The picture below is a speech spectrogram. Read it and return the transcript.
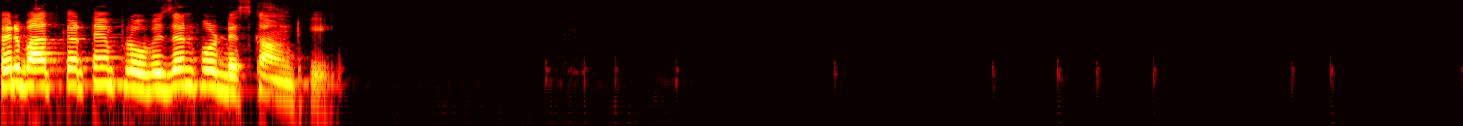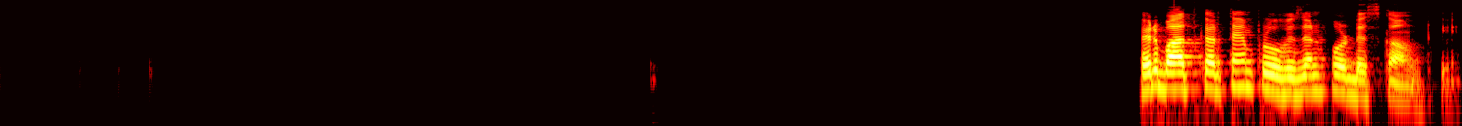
फिर बात करते हैं प्रोविज़न फॉर डिस्काउंट की। फिर बात करते हैं प्रोविज़न फॉर डिस्काउंट की।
